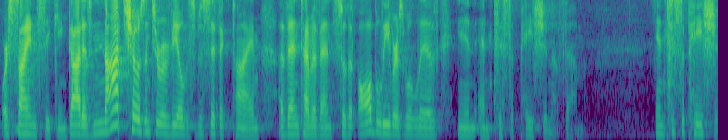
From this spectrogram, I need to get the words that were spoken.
or sign seeking. God has not chosen to reveal the specific time of end time events so that all believers will live in anticipation of them. Anticipation.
